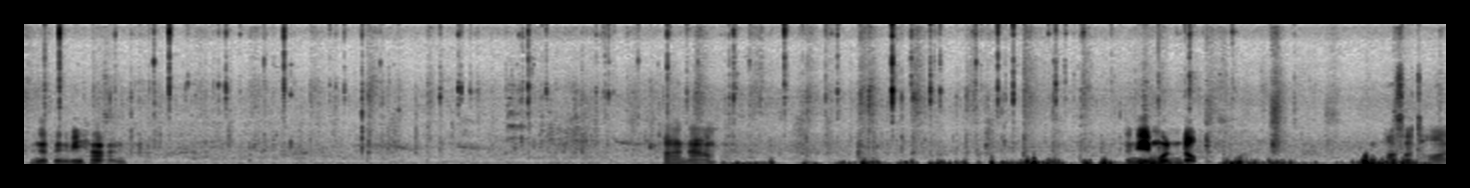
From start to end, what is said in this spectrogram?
น่าจะเป็นวิหารท่าน้ำอันนี้มนดบหลวงพ่อโสธร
